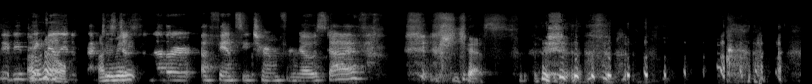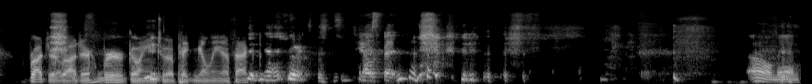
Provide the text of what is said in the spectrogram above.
Maybe I don't know. Pygmalion effect I mean, is maybe- just another a fancy term for nosedive. yes. Roger, Roger. We're going into a Pygmalion effect. It's Tailspin. oh man,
